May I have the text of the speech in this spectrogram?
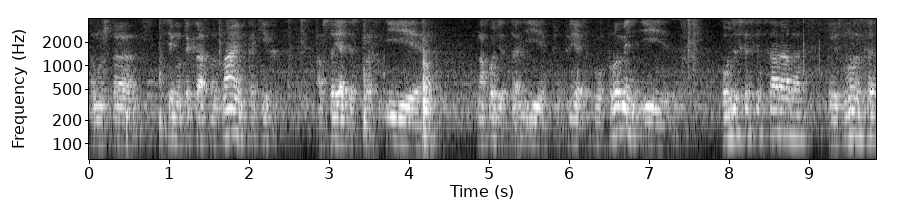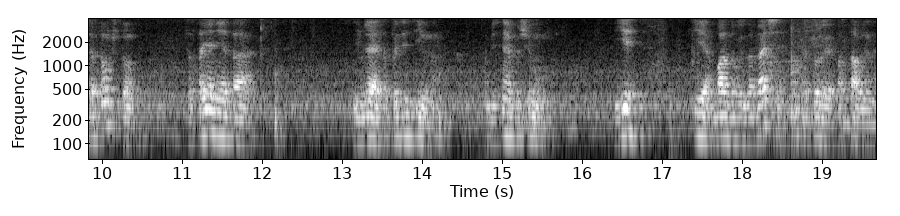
Потому что все мы прекрасно знаем, в каких обстоятельствах и находится и предприятие «Промень», и Кобзевская сельская. То есть можно сказать о том, что состояние это является позитивным. Объясняю почему. Есть те базовые задачи, которые поставлены,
